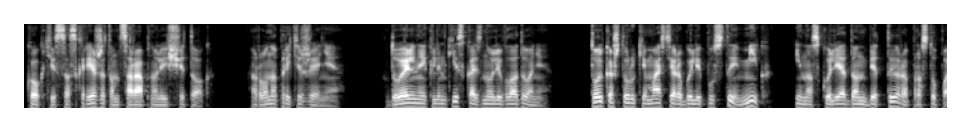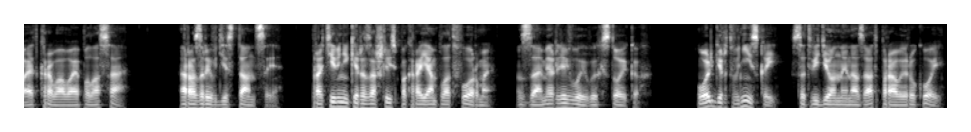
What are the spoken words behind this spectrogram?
Когти со скрежетом царапнули щиток. Руна притяжения. Дуэльные клинки скользнули в ладони. Только что руки мастера были пусты, миг, и на скуле Донбеттыра проступает кровавая полоса. Разрыв дистанции. Противники разошлись по краям платформы, замерли в боевых стойках. Ольгерт в низкой, с отведенной назад правой рукой.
